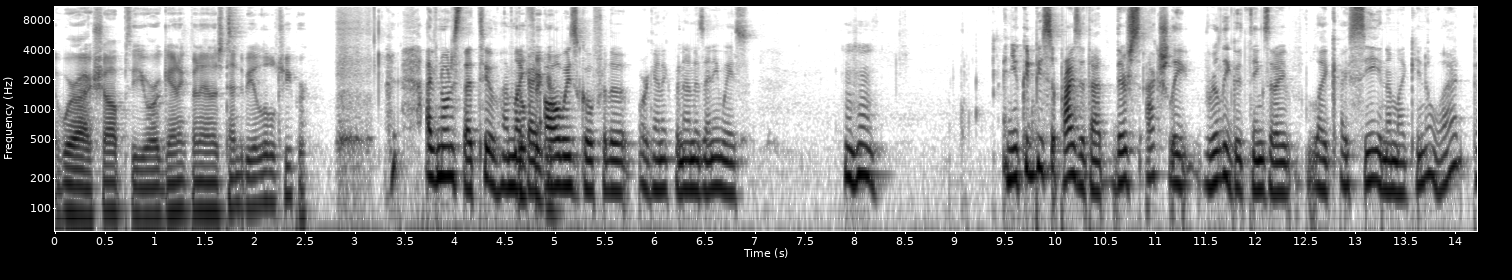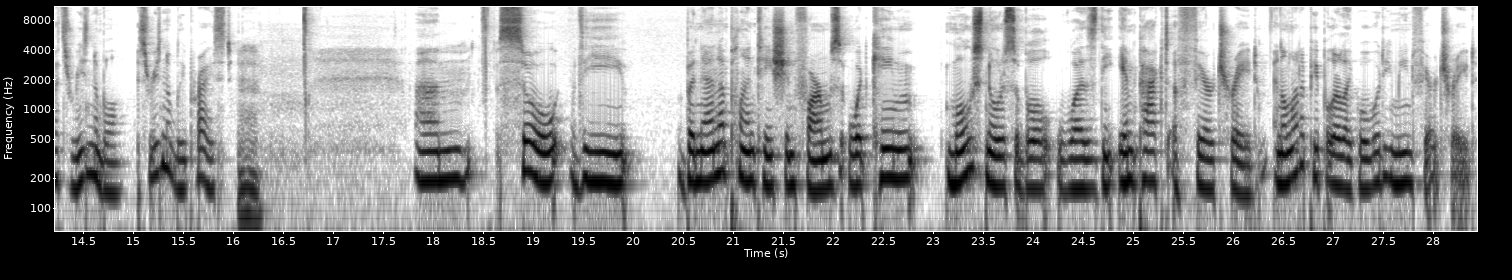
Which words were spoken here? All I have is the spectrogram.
where I shop the organic bananas tend to be a little cheaper I've noticed that too. I'm like, I always go for the organic bananas, anyways. Mm-hmm. And you could be surprised at that. There's actually really good things that I like. I see, and I'm like, you know what? That's reasonable. It's reasonably priced. Mm-hmm. Um, so the banana plantation farms, what came most noticeable was the impact of fair trade. And a lot of people are like, well, what do you mean fair trade?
